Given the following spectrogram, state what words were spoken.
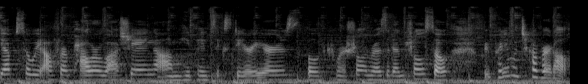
Yep. So we offer power washing. Um, he paints exteriors, both commercial and residential. So we pretty much cover it all.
